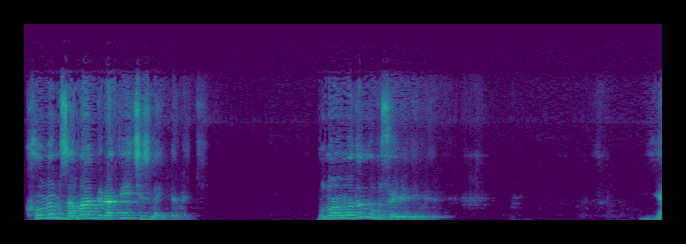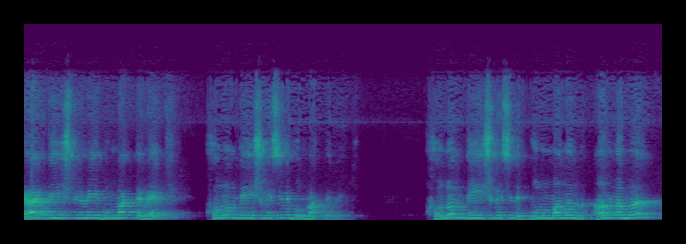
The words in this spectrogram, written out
konum zaman grafiği çizmek demek. Bunu anladın mı bu söylediğimi? Yer değiştirmeyi bulmak demek, konum değişmesini bulmak demek. Konum değişmesini bulmanın anlamı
